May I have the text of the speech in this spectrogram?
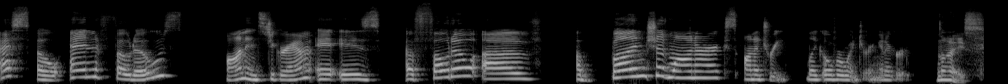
S O N photos on Instagram. It is a photo of a bunch of monarchs on a tree, like overwintering in a group. Nice.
